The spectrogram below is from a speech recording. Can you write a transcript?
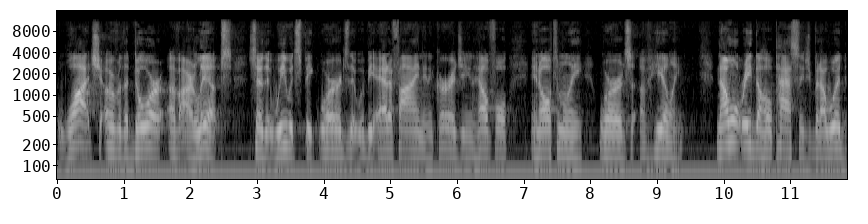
watch over the door of our lips so that we would speak words that would be edifying and encouraging and helpful and ultimately words of healing. Now, I won't read the whole passage, but I would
